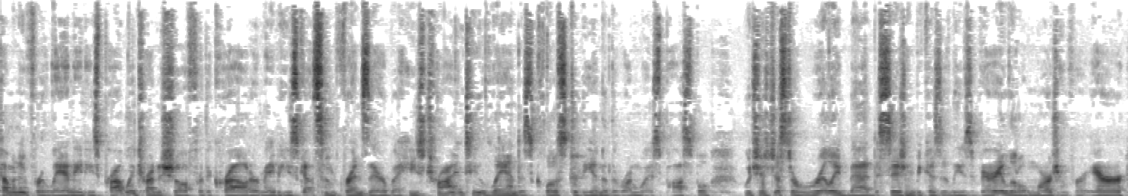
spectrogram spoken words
coming in for landing. He's probably trying to show off for the crowd, or maybe he's got some friends there, but he's trying to land as close to the end of the runway as possible, which is just a really bad decision because it leaves very little margin for error.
